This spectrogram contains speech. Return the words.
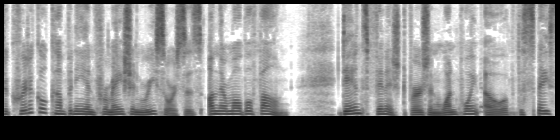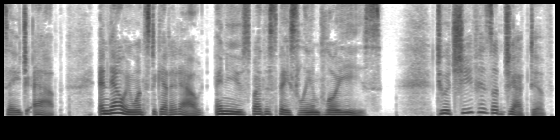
to critical company information resources on their mobile phone. Dan's finished version 1.0 of the Space Age app, and now he wants to get it out and used by the Spacely employees. To achieve his objective,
